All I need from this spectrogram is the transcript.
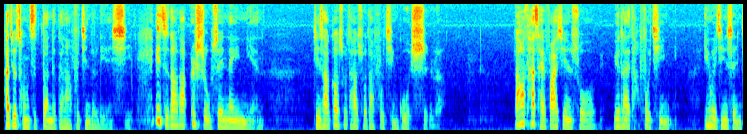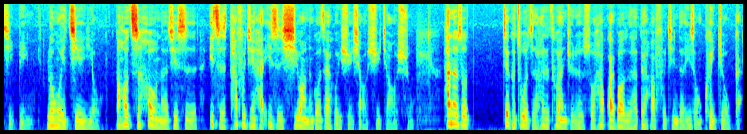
他就从此断了跟他父亲的联系，一直到他二十五岁那一年，警察告诉他说他父亲过世了，然后他才发现说，原来他父亲因为精神疾病沦为街友，然后之后呢，其实一直他父亲还一直希望能够再回学校去教书，他那时候。这个作者他就突然觉得说，他怀抱着他对他父亲的一种愧疚感，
